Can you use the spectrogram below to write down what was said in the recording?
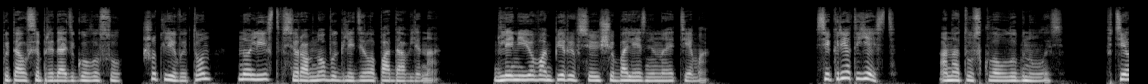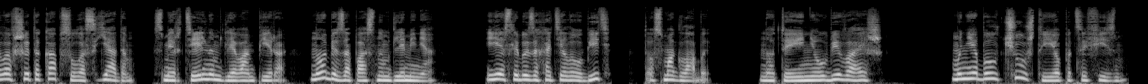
Пытался придать голосу шутливый тон, но Лист все равно выглядела подавленно. Для нее вампиры все еще болезненная тема. «Секрет есть», — она тускло улыбнулась. «В тело вшита капсула с ядом, смертельным для вампира, но безопасным для меня. Если бы захотела убить, то смогла бы. Но ты и не убиваешь. Мне был чужд ее пацифизм.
